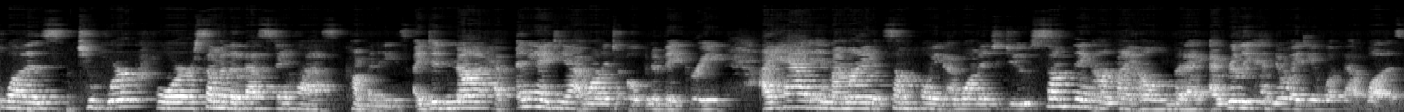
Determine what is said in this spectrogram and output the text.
was to work for some of the best in class companies. I did not have any idea I wanted to open a bakery. I had in my mind at some point I wanted to do something on my own, but I, I really had no idea what that was.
